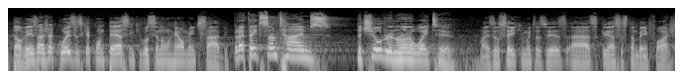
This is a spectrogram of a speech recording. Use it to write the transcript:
E talvez haja coisas que acontecem que você não realmente sabe. But I think sometimes the children run away too. Mas eu sei que muitas vezes as crianças também fogem.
